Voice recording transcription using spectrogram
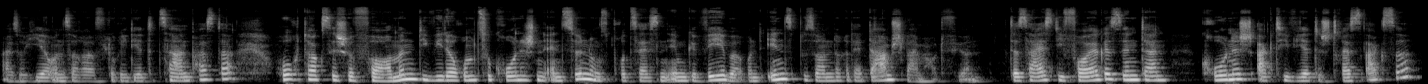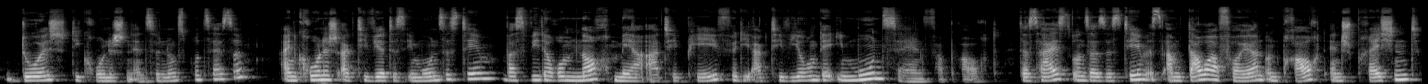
also hier unsere fluoridierte Zahnpasta, hochtoxische Formen, die wiederum zu chronischen Entzündungsprozessen im Gewebe und insbesondere der Darmschleimhaut führen. Das heißt, die Folge sind dann chronisch aktivierte Stressachse durch die chronischen Entzündungsprozesse ein chronisch aktiviertes Immunsystem, was wiederum noch mehr ATP für die Aktivierung der Immunzellen verbraucht. Das heißt, unser System ist am Dauerfeuern und braucht entsprechend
